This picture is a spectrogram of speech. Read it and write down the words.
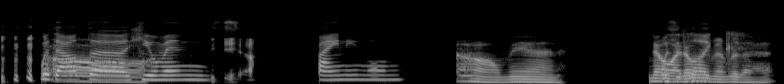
without the Oh. humans Yeah. finding them. Oh man. No, Was I it don't like- remember that.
